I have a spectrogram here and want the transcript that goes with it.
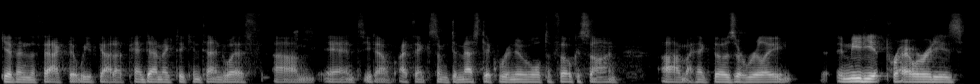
given the fact that we've got a pandemic to contend with, um, and you know, I think some domestic renewal to focus on. Um, I think those are really immediate priorities.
